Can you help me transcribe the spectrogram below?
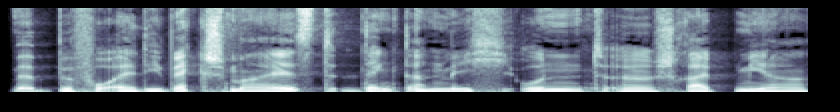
Bevor er die wegschmeißt, denkt an mich und äh, schreibt mir,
